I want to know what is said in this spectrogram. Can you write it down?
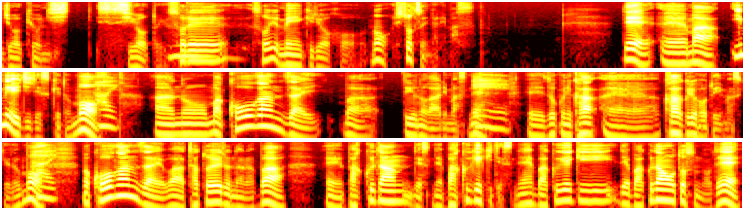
状況にしようというそれ、そういう免疫療法の一つになります。で、えー、まあイメージですけども、はい、あのまあ、抗がん剤、まあ、っていうのがありますね、えー、えー、俗にか、えー、化学療法と言いますけども、はい、まあ、抗がん剤は例えるならばえー、爆弾ですね。爆撃ですね。爆撃で爆弾を落とすので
